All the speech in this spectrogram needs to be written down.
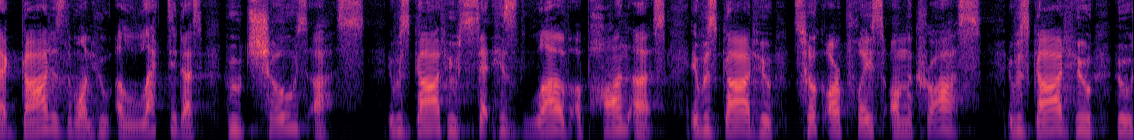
That God is the one who elected us, who chose us. It was God who set his love upon us. It was God who took our place on the cross. It was God who, who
